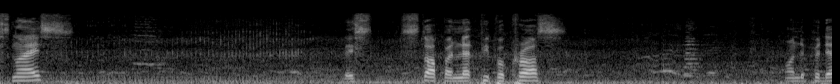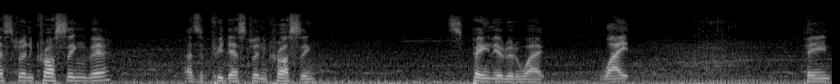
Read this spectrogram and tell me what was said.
That's nice. They stop and let people cross on the pedestrian crossing there. As a pedestrian crossing. It's painted with white. White paint.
